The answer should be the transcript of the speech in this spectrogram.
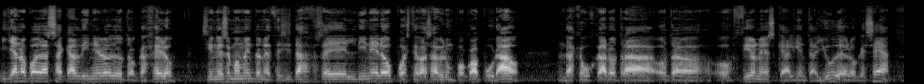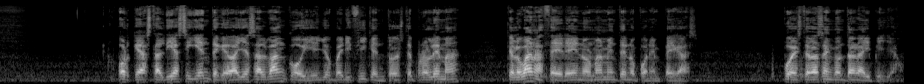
y ya no podrás sacar dinero de otro cajero. Si en ese momento necesitas el dinero, pues te vas a ver un poco apurado. Tendrás que buscar otra, otras opciones, que alguien te ayude o lo que sea. Porque hasta el día siguiente que vayas al banco y ellos verifiquen todo este problema, que lo van a hacer, ¿eh? normalmente no ponen pegas pues te vas a encontrar ahí pillado.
